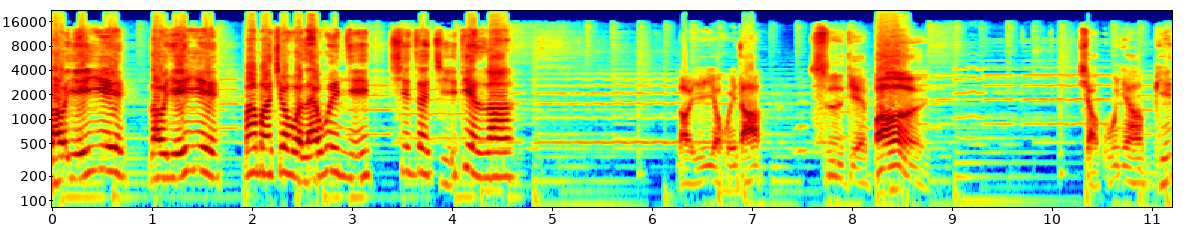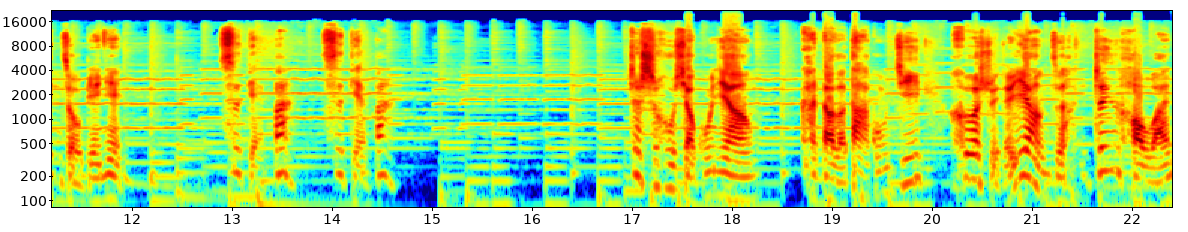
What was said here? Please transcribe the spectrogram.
老爷爷，老爷爷，妈妈叫我来问您，现在几点啦？老爷爷回答：“四点半。”小姑娘边走边念：“四点半，四点半。”这时候，小姑娘看到了大公鸡喝水的样子，真好玩。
